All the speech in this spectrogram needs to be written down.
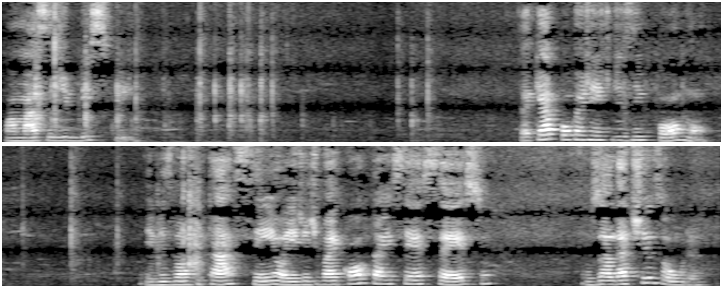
Com a massa de biscuit. Daqui a pouco a gente desenforma, ó. Eles vão ficar assim, ó. E a gente vai cortar esse excesso usando a tesoura.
